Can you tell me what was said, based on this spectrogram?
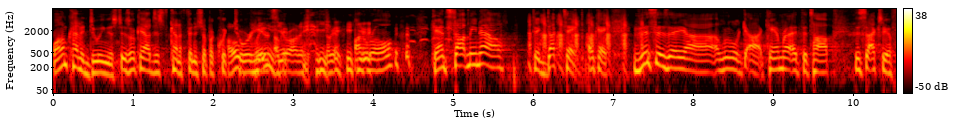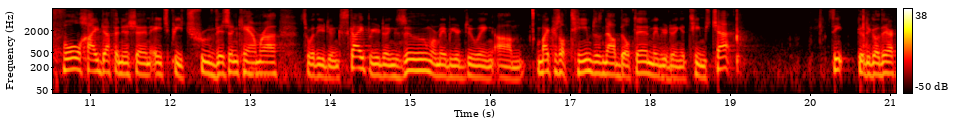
While I'm kind of doing this, is okay, I'll just kind of finish up a quick oh, tour please, here. Okay. You're on a, okay. on a roll. Can't stop me now. Take duct tape. Okay, this is a, uh, a little uh, camera at the top. This is actually a full high definition HP True Vision camera. So whether you're doing Skype or you're doing Zoom or maybe you're doing um, Microsoft Teams is now built in, maybe you're doing a Teams chat, See, good to go there.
